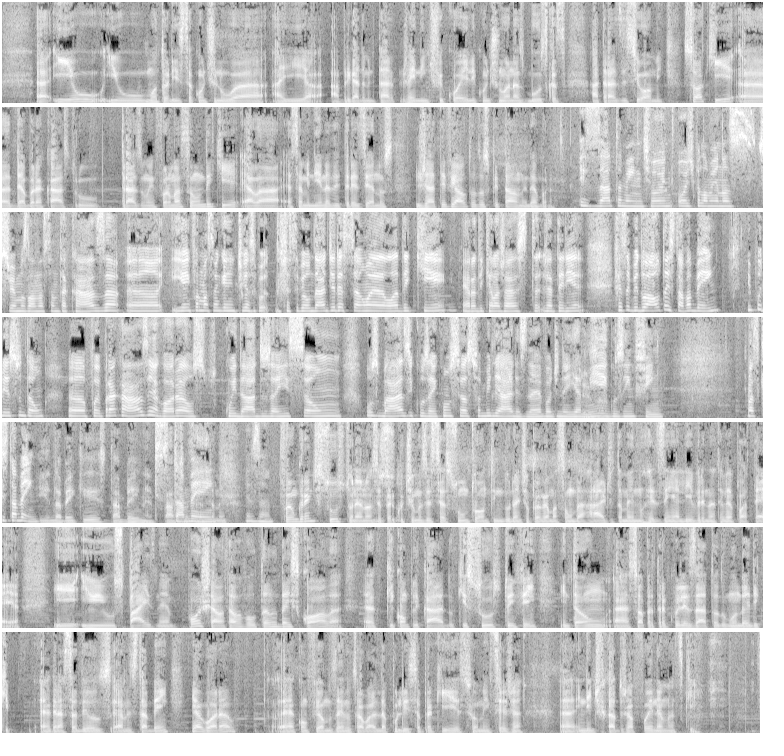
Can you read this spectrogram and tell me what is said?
E o, e o motorista continua aí, a, a Brigada Militar já identificou ele continua nas buscas atrás desse homem. Só que uh, Débora Castro traz uma informação de que ela, essa menina de 13 anos já teve alta do hospital, né, Débora? Exatamente. Hoje, hoje pela manhã nós estivemos lá na Santa Casa uh, e a informação que a gente recebeu, recebeu da direção era de que era de que ela já, já teria recebido alta, estava bem e por isso então uh, foi para casa e agora os cuidados aí são os básicos aí com seus familiares, né, Valdinei, amigos, Exato. enfim mas que está bem. E ainda bem que está bem, né? Está Passa bem, exatamente. exato. Foi um grande susto, né? Nós repercutimos esse assunto ontem durante a programação da rádio, também no Resenha Livre, na TV Plateia, e, e os pais, né? Poxa, ela estava voltando da escola, é, que complicado, que susto, enfim. Então, é, só para tranquilizar todo mundo aí de que, é, graças a Deus, ela está bem, e agora é, confiamos aí no trabalho da polícia para que esse homem seja é, identificado já foi, né? Mas que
